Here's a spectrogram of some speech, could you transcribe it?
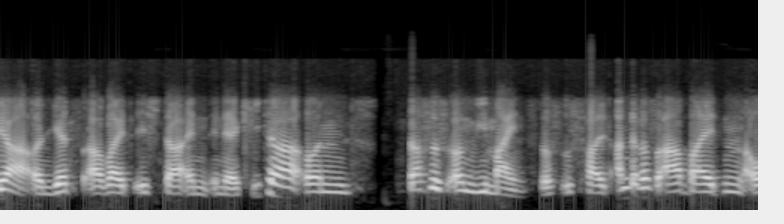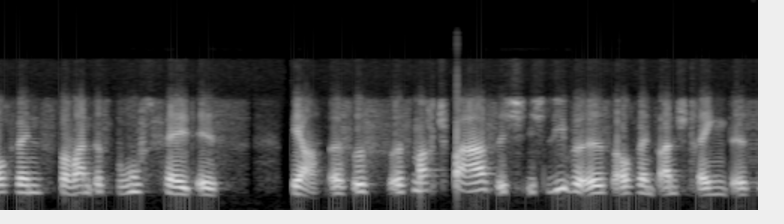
ja, und jetzt arbeite ich da in, in der Kita und das ist irgendwie meins. Das ist halt anderes Arbeiten, auch wenn es verwandtes Berufsfeld ist. Ja, es ist, es macht Spaß. Ich, ich liebe es, auch wenn es anstrengend ist.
